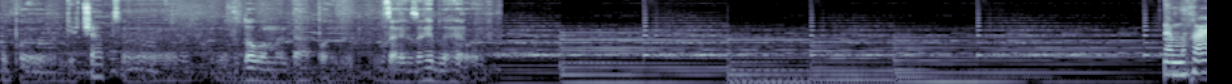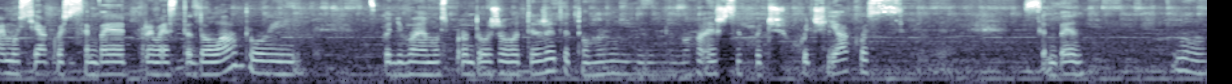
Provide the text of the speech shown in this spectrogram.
групою дівчат, е, вдовами да, загиблих героїв. Намагаємось якось себе привести до ладу і сподіваємось продовжувати жити, тому намагаєшся хоч, хоч якось себе ну,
